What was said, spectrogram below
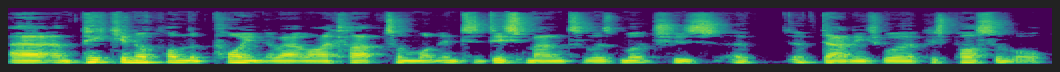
Uh, and picking up on the point about Michael Appleton wanting to dismantle as much as of, of Danny's work as possible.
